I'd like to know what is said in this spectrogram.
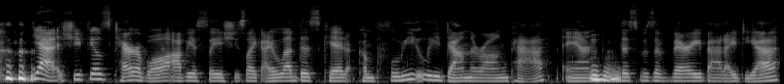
yeah, she feels terrible. Obviously, she's like, I led this kid completely down the wrong path, and mm-hmm. this was a very bad idea.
